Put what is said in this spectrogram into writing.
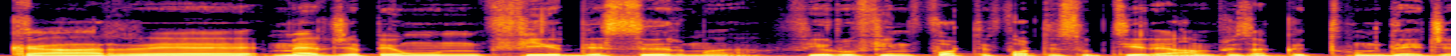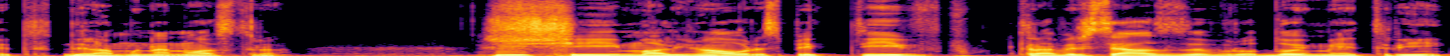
care merge pe un fir de sârmă, firul fiind foarte, foarte subțire, am impresia cât un deget de la mâna noastră. Hmm. Și malinoaul respectiv traversează vreo 2 metri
